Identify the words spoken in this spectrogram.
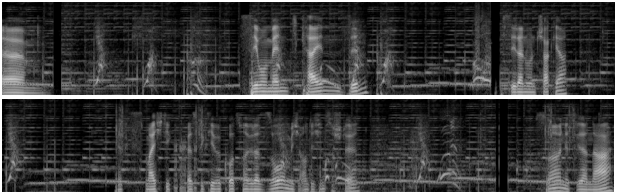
Ähm. Ich sehe im Moment keinen Sinn. Ich sehe da nur einen Chakya. Mache ich die Perspektive kurz mal wieder so, um mich ordentlich hinzustellen. So, und jetzt wieder nah.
